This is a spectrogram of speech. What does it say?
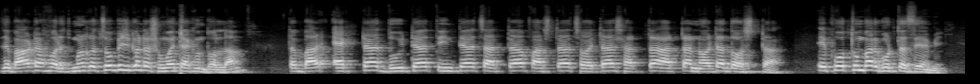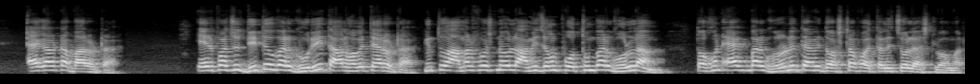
যে বারোটার পরে মনে করো চব্বিশ ঘণ্টা সময়টা এখন ধরলাম, তা বার একটা, দুইটা, তিনটা, চারটা, পাঁচটা, ছয়টা, সাতটা, আটটা, নয়টা, দশটা। এই প্রথমবার ঘুরতেছি আমি। এগারোটা, বারোটা। এরপর যদি দ্বিতীয়বার ঘুরি, তাহলে হবে তেরোটা। কিন্তু আমার প্রশ্ন হলো, আমি যখন প্রথমবার ঘুরলাম, তখন একবার ঘুরনিতে আমি দশটা পঁয়তাল্লিশ চলে আসলো আমার।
